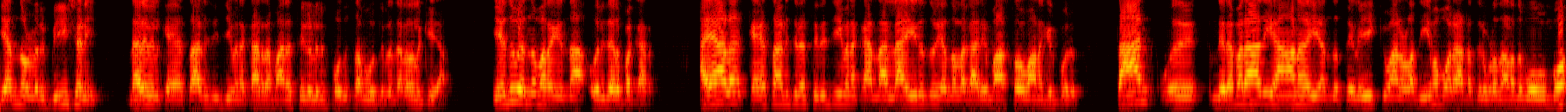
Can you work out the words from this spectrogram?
എന്നുള്ളൊരു ഭീഷണി നിലവിൽ K S R T C ജീവനക്കാരുടെ മനസ്സുകളിലും പൊതുസമൂഹത്തിലും നിലനിൽക്കുകയാണ്. എന്ന് പറയുന്ന ഒരു ചെറുപ്പക്കാരൻ അയാൾ കെ എസ് ആർ ടി സിയിലെ സ്ഥിരം ജീവനക്കാരനല്ലായിരുന്നു എന്നുള്ള കാര്യം വാസ്തവമാണെങ്കിൽ പോലും താൻ നിരപരാധിയാണ് എന്ന് തെളിയിക്കുവാനുള്ള നിയമ പോരാട്ടത്തിലൂടെ നടന്നു പോകുമ്പോൾ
